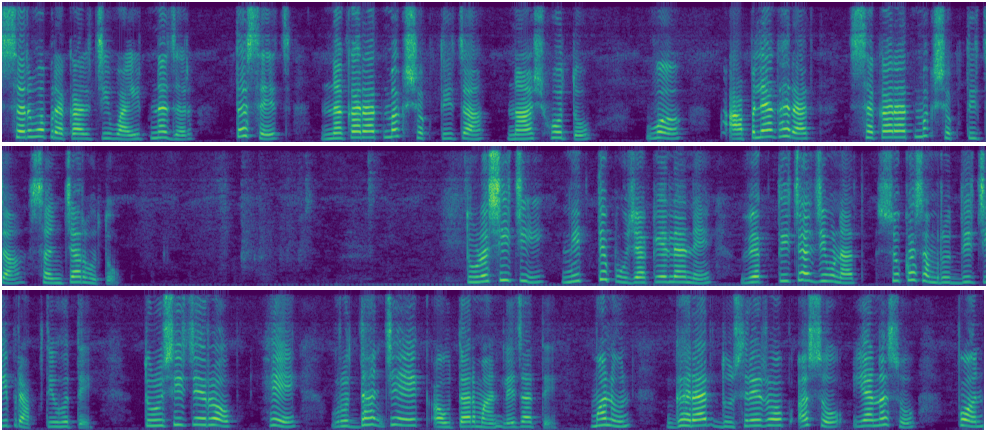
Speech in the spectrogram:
सर्व प्रकारची वाईट नजर तसेच नकारात्मक शक्तीचा नाश होतो व आपल्या घरात सकारात्मक शक्तीचा संचार होतो. तुळशीची नित्य पूजा केल्याने व्यक्तीच्या जीवनात सुखसमृद्धीची प्राप्ती होते. तुळशीचे रोप हे वृद्धांचे एक अवतार मानले जाते. म्हणून घरात दुसरे रोप असो या नसो पण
